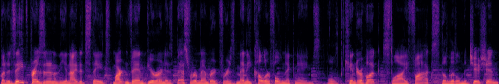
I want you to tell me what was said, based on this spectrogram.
but as eighth president of the United States, Martin Van Buren is best remembered for his many colorful nicknames Old Kinderhook, Sly Fox, The Little Magician,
